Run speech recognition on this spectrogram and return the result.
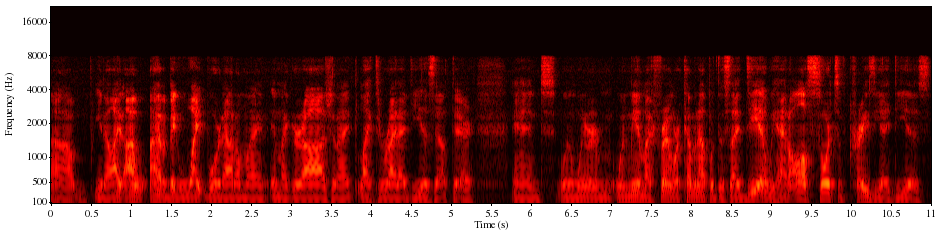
Um, you know, I, I, I have a big whiteboard out on my in my garage, and I like to write ideas out there. And when we were when me and my friend were coming up with this idea, we had all sorts of crazy ideas,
